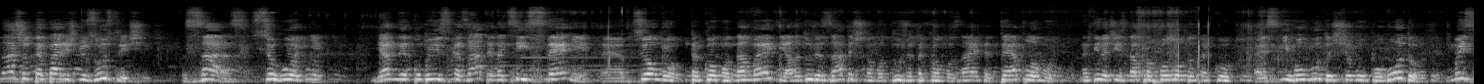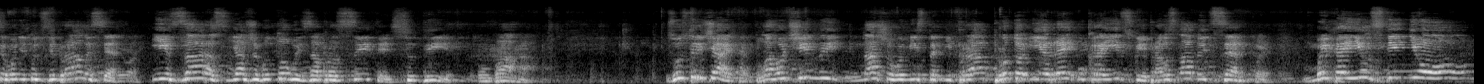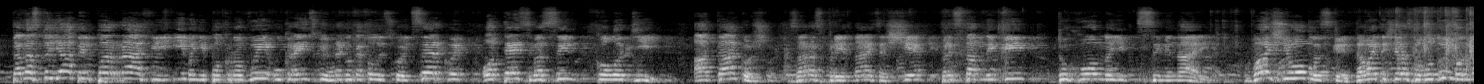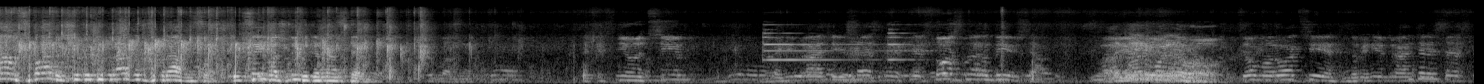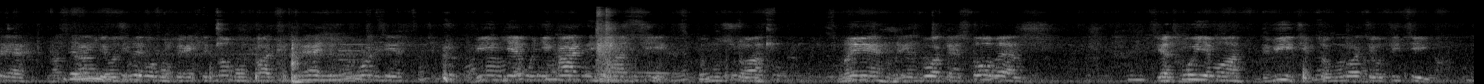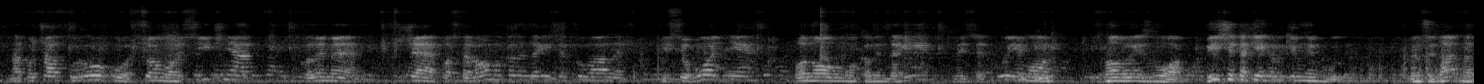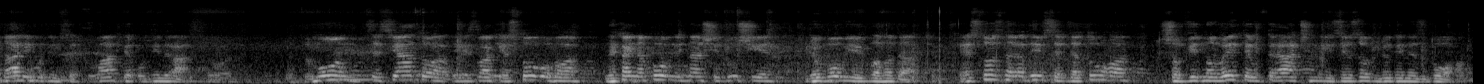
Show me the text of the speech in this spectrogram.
Нашу теперішню зустріч зараз, сьогодні. Я не побоюсь сказати на цій сцені, е, в цьому такому наметі, але дуже затишному, дуже такому, знаєте, теплому, не дивлячись на прохолоду таку е, снігову дощову погоду. Ми сьогодні тут зібралися, і зараз я вже готовий запросити сюди. Увага! Зустрічайте благочинний нашого міста Дніпра протоієрей Української православної церкви Михаїл Стіньо та настоятель парафії імені Покрови Української греко-католицької церкви отець Василь Колодій. А також зараз приєднаються ще представники духовної семінарії. Ваші облиски, давайте ще раз поаплодуємо нам з вами, що ми тут разом зібралися. У цей важливий для нас день. Чесні отці, дорогі браті і сестри, Христос народився. В цьому році, дорогі браті і сестри, насправді важливому перехідному в 23-му році він є унікальний для нас всіх, тому що ми Різдво Христове святкуємо двічі в цьому році офіційно. На початку року, 7 січня, коли ми ще по старому календарі святкували, і сьогодні по новому календарі ми святкуємо знову Різдво. Більше таких років не буде. Ми вже надалі будемо святкувати один раз. Тому це свято Різдва Христового нехай наповнить наші душі любов'ю і благодаттю. Христос народився для того, щоб відновити втрачений зв'язок людини з Богом.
